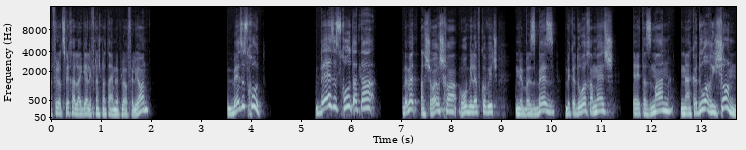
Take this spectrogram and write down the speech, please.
אפילו הצליחה להגיע לפני שנתיים לפלייאוף עליון. באיזה זכות? באיזה זכות אתה, באמת, השוער שלך, רובי לבקוביץ', מבזבז בכדורי חמש אה, את הזמן מהכדור הראשון.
